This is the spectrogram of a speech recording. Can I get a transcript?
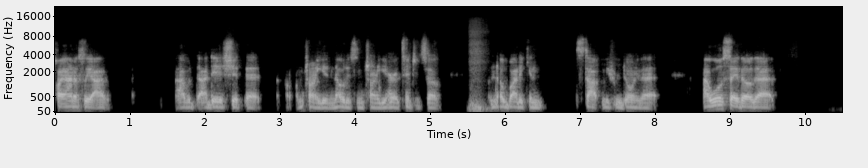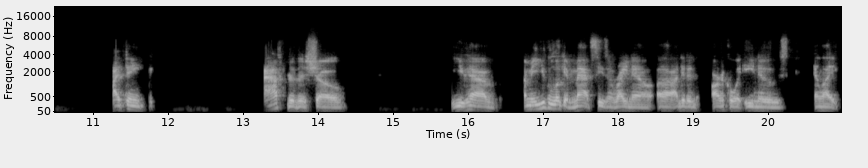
Quite honestly, I, I would, I did shit that I'm trying to get noticed and trying to get her attention. So nobody can stop me from doing that. I will say though that I think after the show, you have, I mean, you can look at Matt's season right now. Uh, I did an article with E News, and like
